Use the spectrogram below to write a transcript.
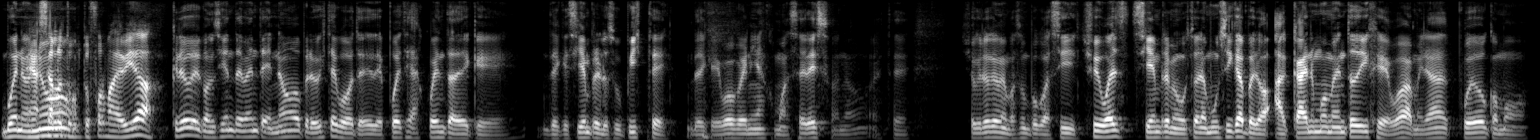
Bueno, ¿En no. hacerlo tu, tu forma de vida? Creo que conscientemente no, pero viste cuando te- después te das cuenta de que, de que siempre lo supiste, de que vos venías como a hacer eso, ¿no? Este, yo creo que me pasó un poco así. Yo igual siempre me gustó la música, pero acá en un momento dije, wow, mirá, puedo como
